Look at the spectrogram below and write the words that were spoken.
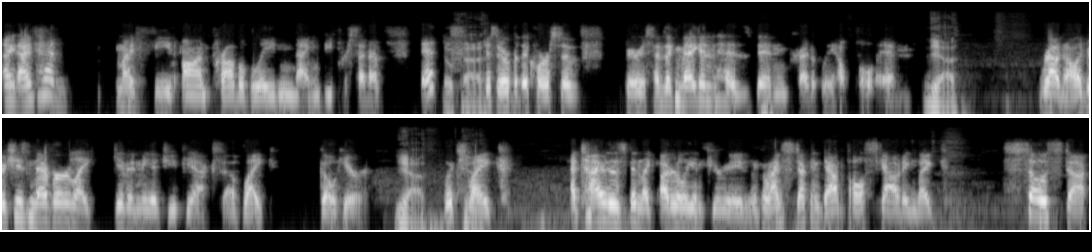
I mean, I've had my feet on probably 90% of it Okay. just over the course of various times. Like, Megan has been incredibly helpful in Yeah. route knowledge, but she's never like given me a GPX of like, go here, Yeah. which Yeah. like at times has been like utterly infuriating. Like, when I'm stuck in downfall scouting, like, so stuck.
